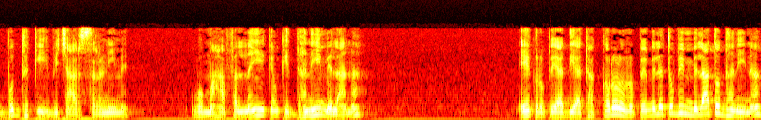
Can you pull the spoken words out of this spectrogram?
बुद्ध की विचार सरणी में वो महाफल नहीं है क्योंकि धन ही मिला ना। एक रुपया दिया था, करोड़ रुपए मिले तो भी मिला तो धन ही ना।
